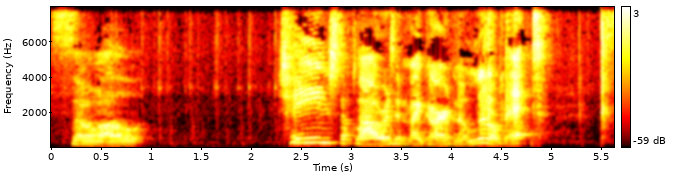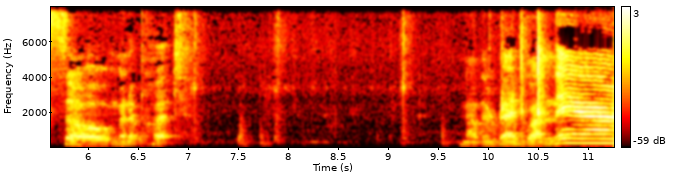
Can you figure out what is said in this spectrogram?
So I'll change the flowers in my garden a little bit. So I'm going to put another red one there.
